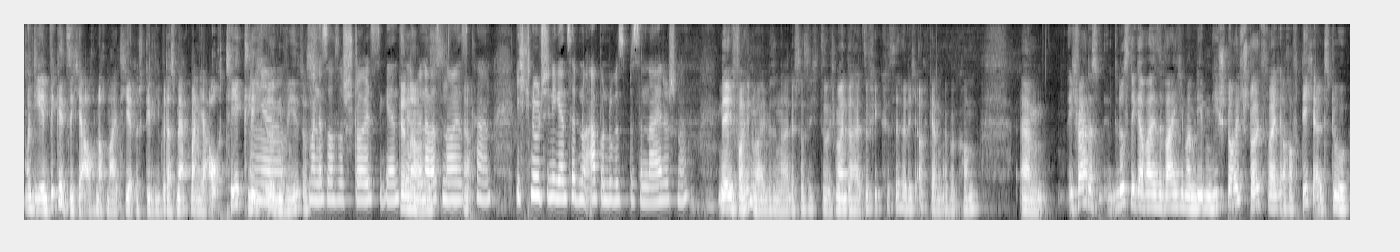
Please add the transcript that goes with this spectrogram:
Und die entwickelt sich ja auch nochmal tierisch, die Liebe. Das merkt man ja auch täglich Ja. irgendwie. Das, Man ist auch so stolz die ganze Genau, Zeit, wenn er was Neues ja. kann. Ich knutsche ihn die ganze Zeit nur ab und du bist ein bisschen neidisch, ne? Nee, vorhin war ich ein bisschen neidisch, dass ich so, ich meinte halt, so viel Küsse hätte ich auch gerne mal bekommen. Ähm, ich war das, lustigerweise war ich in meinem Leben nie stolz. Stolz war ich auch auf dich, als du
